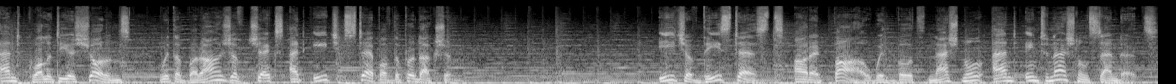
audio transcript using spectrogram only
and quality assurance with a barrage of checks at each step of the production. Each of these tests are at par with both national and international standards.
